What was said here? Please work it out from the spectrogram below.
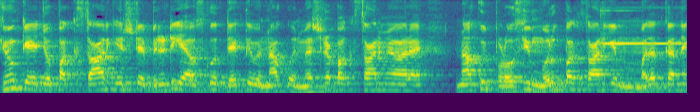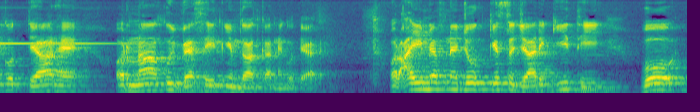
क्योंकि जो पाकिस्तान की इंस्टेबिलिटी है, उसको देखते हुए ना कोई इन्वेस्टर पाकिस्तान में आ रहा है, ना कोई पड़ोसी मुल्क पाकिस्तान की मदद करने को तैयार है और ना कोई वैसे इनकी इमदाद करने को तैयार है। और आईएमएफ ने जो किस्त जारी की थी, वो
